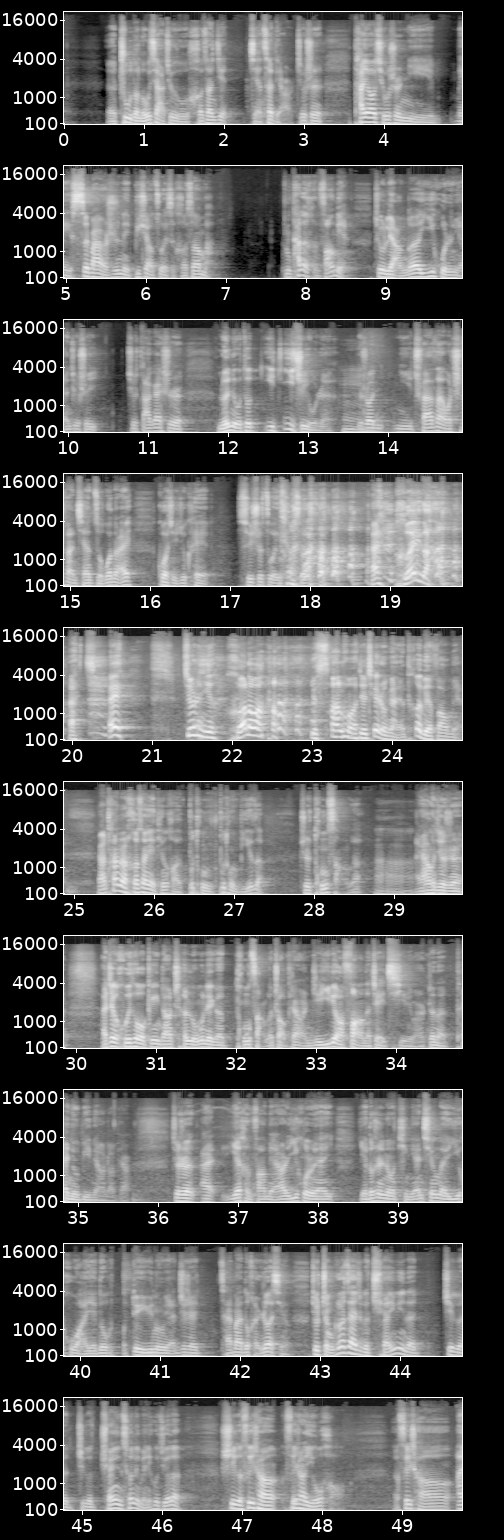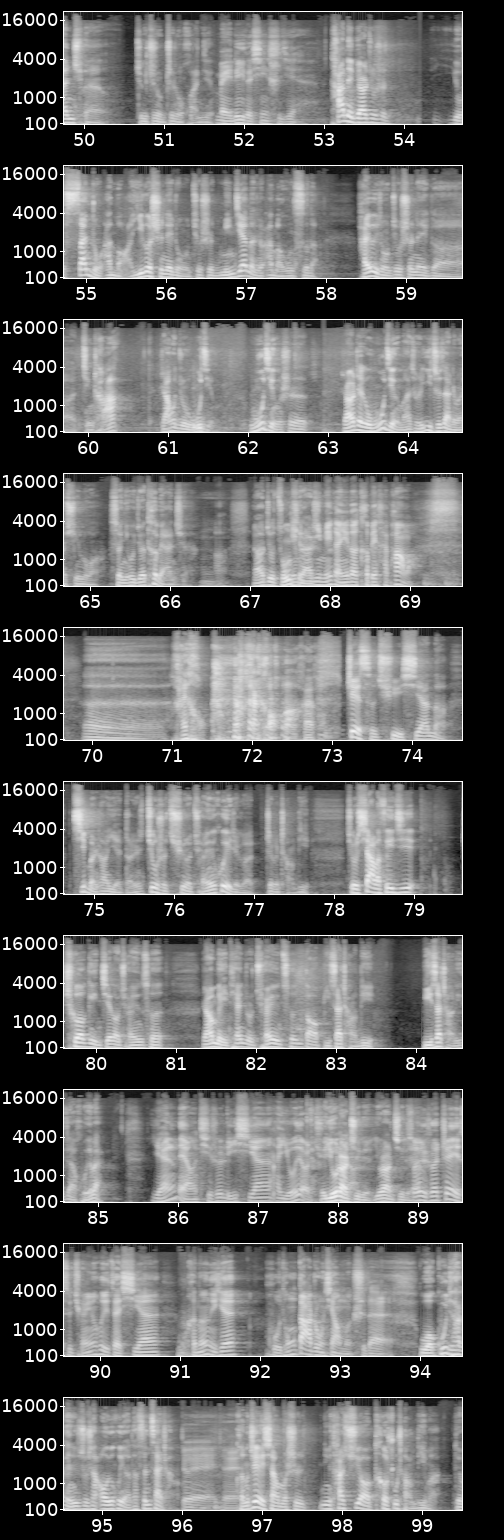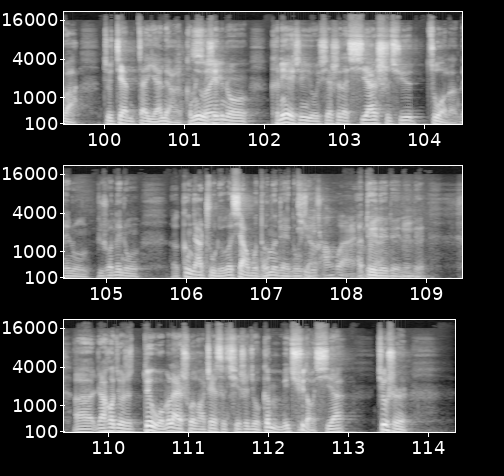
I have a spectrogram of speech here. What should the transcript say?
呃住的楼下就有核酸检检测点，就是他要求是你每四十八小时之内必须要做一次核酸嘛，那他的很方便，就两个医护人员就是就大概是轮流都一一直有人，比如说你你吃完饭或吃饭前走过那儿，哎过去就可以随时做一个核酸，哎合一个，哎哎就是你合了吗？你酸了吗？就这种感觉特别方便。然后他那核酸也挺好，不捅不捅鼻子，只是捅嗓子。啊，然后就是，哎，这个回头我给你张成龙这个捅嗓子照片，你就一定要放在这期里面，真的太牛逼那张照片儿，就是哎也很方便，而医护人员也都是那种挺年轻的医护啊，也都对运动员就是裁判都很热情，就整个在这个全运的这个这个全运村里面，你会觉得是一个非常非常友好，呃非常安全这个这种这种环境。美丽的新世界，他那边就是有三种安保啊，一个是那种就是民间的那种安保公司的，还有一种就是那个警察，然后就是武警。武警是，然后这个武警呢就是一直在这边巡逻，所以你会觉得特别安全啊。然后就总体来说你，没感觉到特别害怕吗？呃，还好，还好啊，还好。这次去西安呢，基本上也等于就是去了全运会这个这个场地，就是下了飞机，车给你接到全运村，然后每天就是全运村到比赛场地，比赛场地再回来，阎良其实离西安还有点距离，有点距。离，有点距离。所以说这次全运会在西安，可能那些普通大众项目是在我估计他肯定就像奥运会一样，他分赛场，对对可能这些项目是因为它需要特殊场地嘛，对吧？就建在阎良，可能有些那种，肯定也是有些是在西安市区做的那种，比如说那种呃更加主流的项目等等这些东西啊体育。场馆啊，对对对对对，呃，然后就是对我们来说的话，这次其实就根本没去到西安，就是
